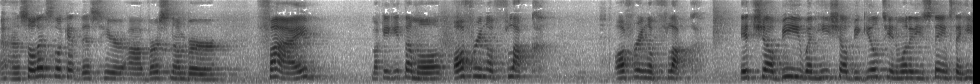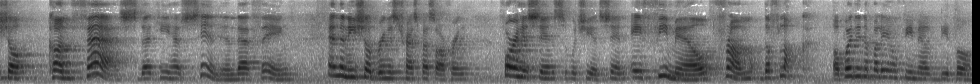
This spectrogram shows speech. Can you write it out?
So let's look at this here, uh, verse number 5. Makikita mo, offering of flock offering of flock. It shall be when he shall be guilty in one of these things that he shall confess that he has sinned in that thing, and then he shall bring his trespass offering for his sins which he had sinned, a female from the flock. O, pwede na pala yung female dito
